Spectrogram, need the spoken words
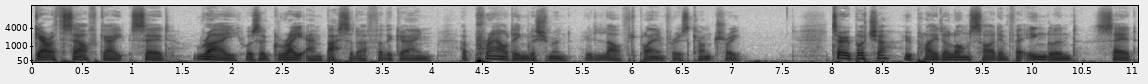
Gareth Southgate said Ray was a great ambassador for the game, a proud Englishman who loved playing for his country. Terry Butcher, who played alongside him for England, said,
